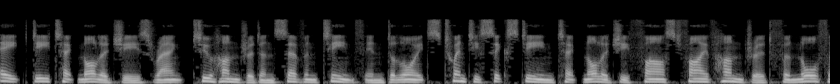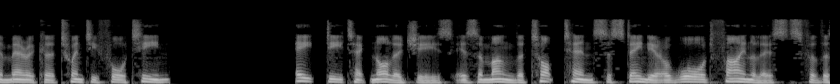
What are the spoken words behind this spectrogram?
8D Technologies ranked 217th in Deloitte's 2016 Technology Fast 500 for North America 2014 8D Technologies is among the top 10 Sustainia Award finalists for the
